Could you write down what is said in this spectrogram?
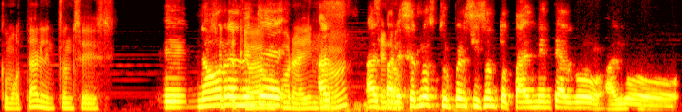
como tal, entonces... Eh, no, realmente, por ahí, ¿no? al, al Sí, no. parecer los troopers sí son totalmente algo, algo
